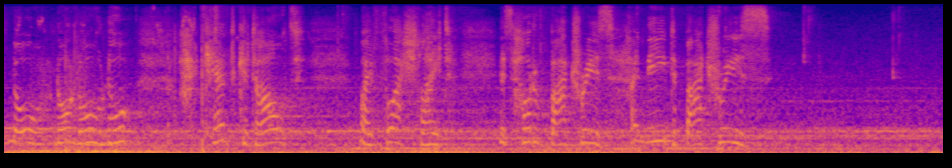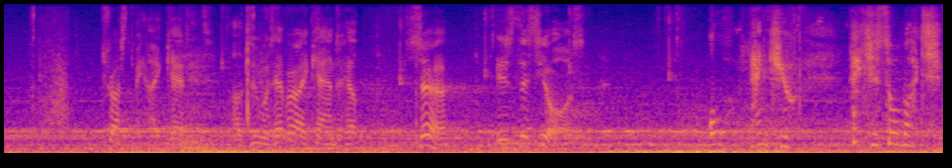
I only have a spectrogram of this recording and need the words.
No, no, no, no. I can't get out. My flashlight is out of batteries. I need batteries. Trust me, I get it. I'll do whatever I can to help. Sir, is this yours? Oh, thank you. Thank you so much.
